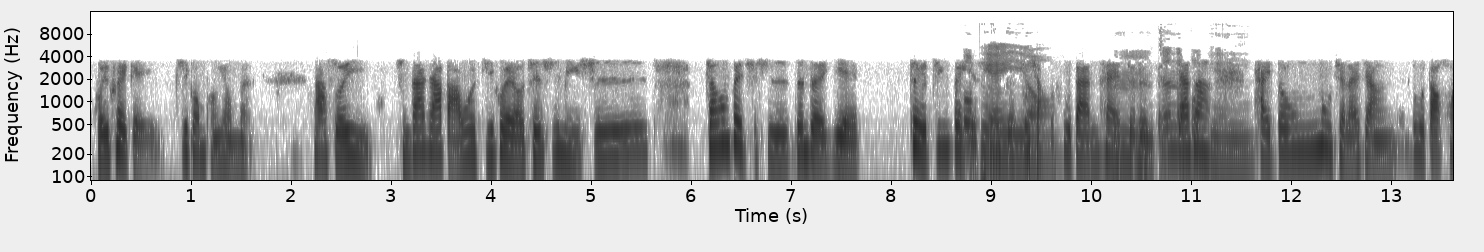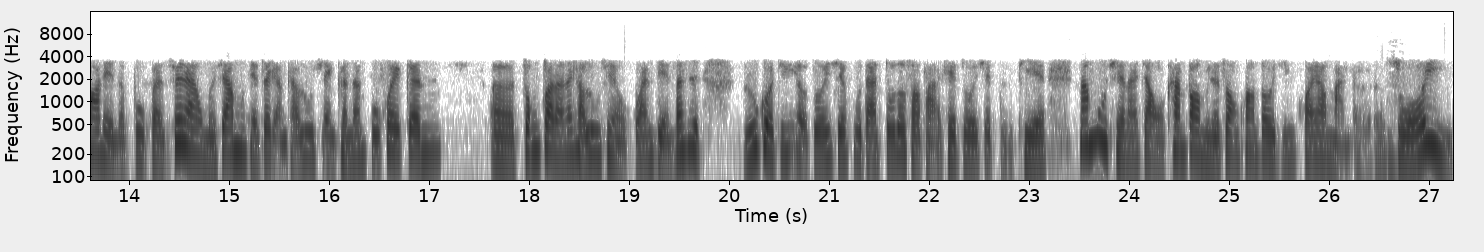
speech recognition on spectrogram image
回馈给志工朋友们。那所以请大家把握机会哦，前十名十交通费其实真的也。这个经费也是一个不小的负担，嘿，对对对，加上台东目前来讲，如果到花莲的部分，虽然我们现在目前这两条路线可能不会跟呃中断的那条路线有关联，但是如果今天有做一些负担，多多少少也可以做一些补贴。那目前来讲，我看报名的状况都已经快要满额了，所以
